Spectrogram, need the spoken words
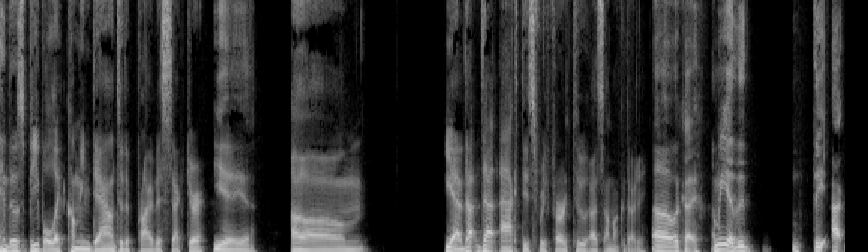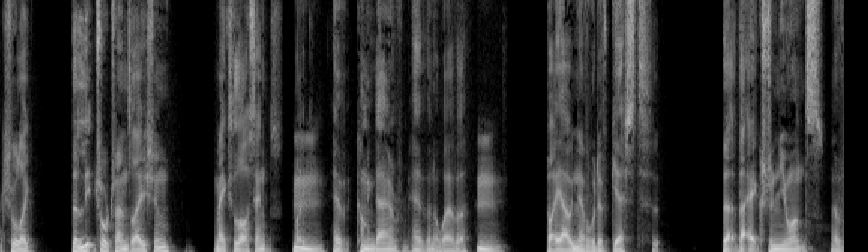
And those people like coming down to the private sector Yeah. Yeah. um yeah that that act is referred to as amakudari Oh, okay. I mean, yeah, the the actual like the literal translation makes a lot of sense, like Mm, heav- coming down from heaven or whatever. mm. But yeah, I never would have guessed that that extra nuance of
